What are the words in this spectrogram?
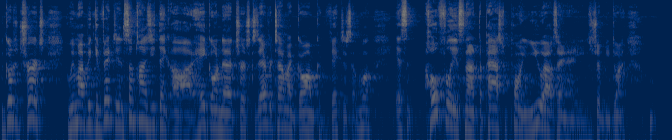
We go to church, and we might be convicted, and sometimes you think, "Oh, I hate going to church because every time I go, I'm convicted." Well, it's hopefully it's not the pastor pointing you out saying, "Hey, you should be doing." It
